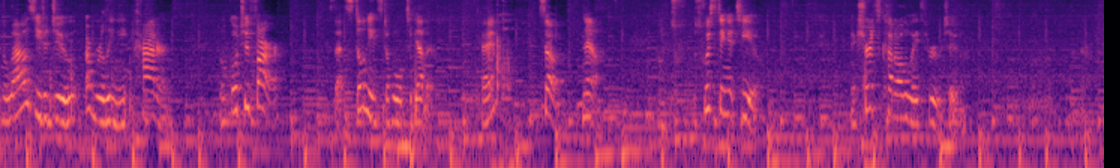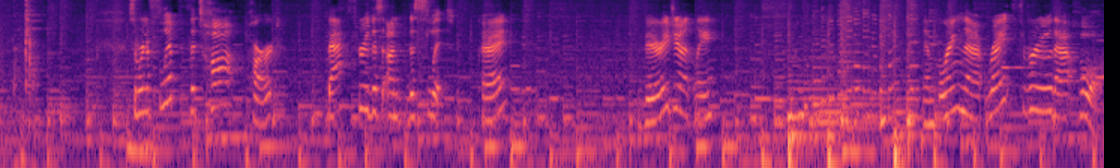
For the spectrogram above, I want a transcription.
It allows you to do a really neat pattern. Don't go too far, because that still needs to hold together, okay? So, now, I'm twisting it to you. Make sure it's cut all the way through too. So we're gonna flip the top part back through this un the slit, okay? Very gently. And bring that right through that hole.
